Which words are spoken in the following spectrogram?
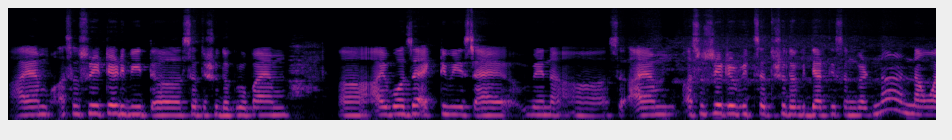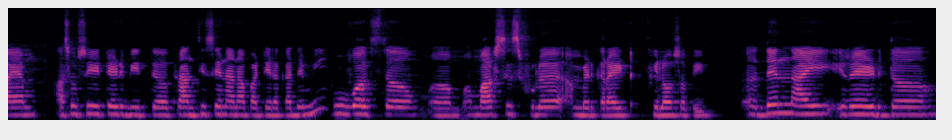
I am associated with uh, Satyashuddha group. I am uh, I was an activist. I when uh, I am associated with Satyashuddha Vidyarthi Sangatna, and now I am associated with uh, Kranti Sena Nana Patil Academy, who works the um, Marxist Phule Ambedkarite philosophy. Uh, then I read the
